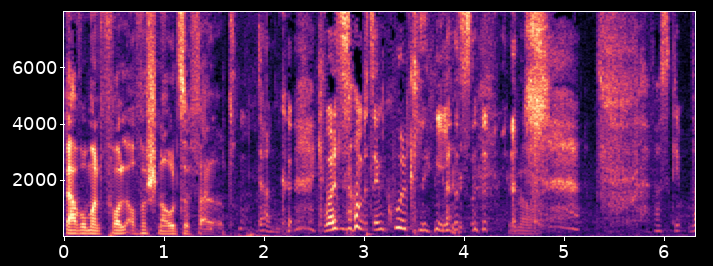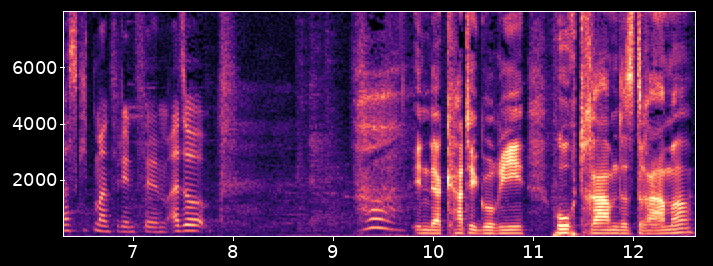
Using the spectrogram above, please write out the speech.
da wo man voll auf die Schnauze fällt. Danke. Ich wollte es noch ein bisschen cool klingen lassen. Genau. Was gibt, was gibt man für den Film? Also, In der Kategorie hochtrabendes Drama.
